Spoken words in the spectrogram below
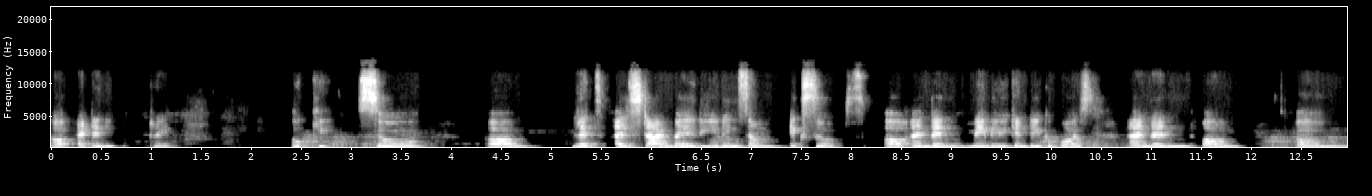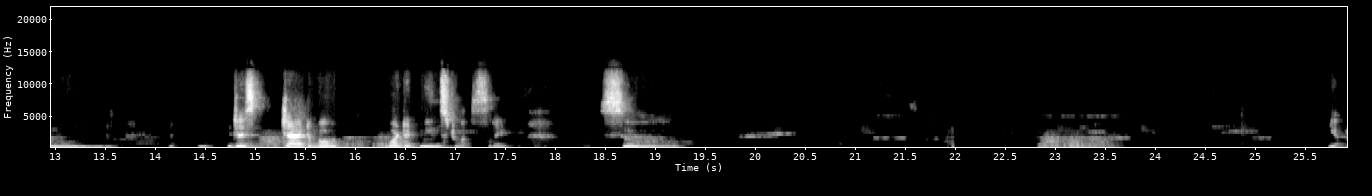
uh, at any point, right? Okay, so um, let's, I'll start by reading some excerpts uh, and then maybe we can take a pause and then um, um, just chat about what it means to us, right? So, yeah.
